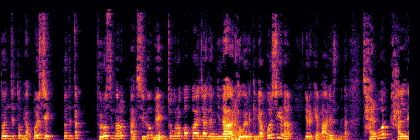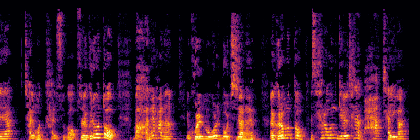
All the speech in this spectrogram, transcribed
또 이제 또 몇 번씩, 또 이제 딱 들었으면 아 지금 왼쪽으로 꺾어야 됩니다. 라고 이렇게 몇 번씩이나 이렇게 말해줍니다. 잘못 갈래야 잘못 갈 수가 없어요. 그리고 또 만에 하나 골목을 놓치잖아요. 예, 그러면 또 새로운 길을 찾아 막 자기가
